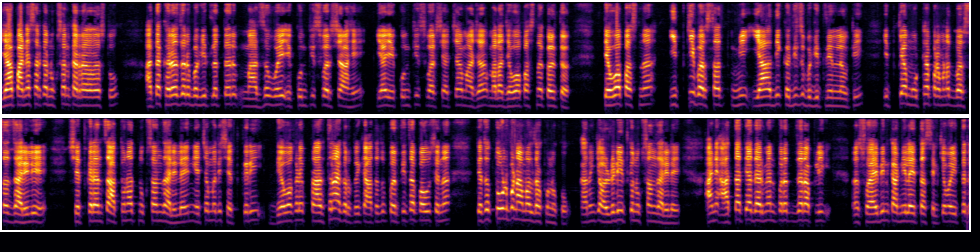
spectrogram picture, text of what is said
या पाण्यासारखा नुकसान करणारा असतो. आता खरं जर बघितलं तर माझं वय एकोणतीस वर्ष आहे. या एकोणतीस वर्षाच्या माझ्या मला जेव्हापासनं कळतं तेव्हापासनं इतकी बरसात मी याआधी कधीच बघितलेली नव्हती. इतक्या मोठ्या प्रमाणात बरसात झालेली आहे. शेतकऱ्यांचं आतोनात नुकसान झालेलं आहे. आणि याच्यामध्ये शेतकरी देवाकडे प्रार्थना करतोय की आता जो परतीचा पाऊस आहे ना त्याचं तोंड पण आम्हाला दाखवू नको. कारण की ऑलरेडी इतकं नुकसान झालेलं आहे. आणि आता त्या दरम्यान परत जर आपली सोयाबीन काढणीला येत असेल किंवा इतर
